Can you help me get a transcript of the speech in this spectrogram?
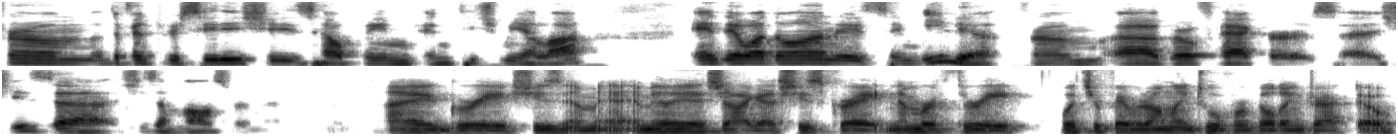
from the Venture City, she's helping and teach me a lot. And the other one is Emilia from uh, Growth Hackers. Uh, she's uh, she's a monster, man. I agree. She's Em- Amelia Chaga. She's great. Number three, what's your favorite online tool for building Trakto?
